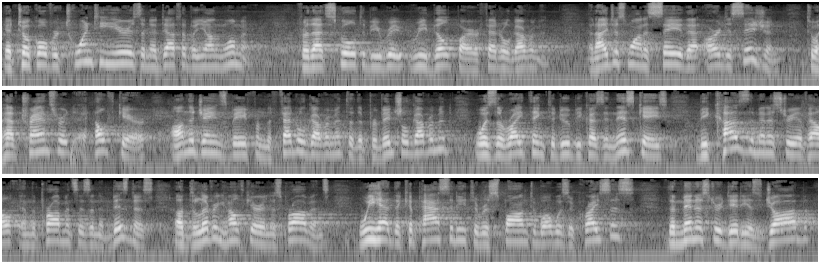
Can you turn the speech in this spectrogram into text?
It took over 20 years and the death of a young woman for that school to be re rebuilt by our federal government. And I just want to say that our decision to have transferred health care on the James Bay from the federal government to the provincial government was the right thing to do because in this case, because the Ministry of Health and the province is in the business of delivering health care in this province, we had the capacity to respond to what was a crisis. The minister did his job.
